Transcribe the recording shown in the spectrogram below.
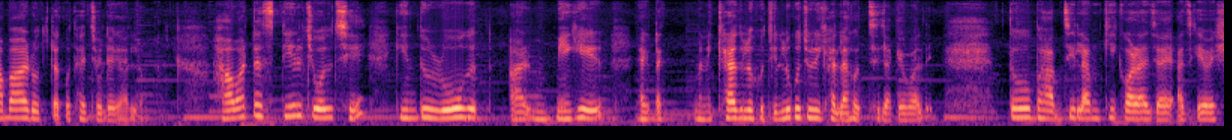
আবার রোদটা কোথায় চলে গেল। হাওয়াটা স্টিল চলছে, কিন্তু রোগ আর মেঘের একটা মানে খেলাধুলো হচ্ছে, লুকোচুরি খেলা হচ্ছে যাকে বলে। তো ভাবছিলাম কি করা যায়? আজকে বেশ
